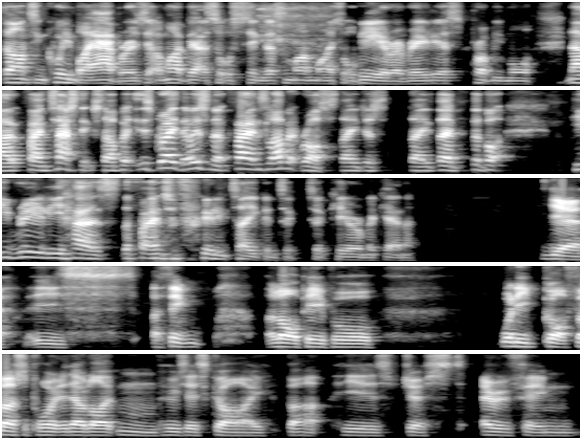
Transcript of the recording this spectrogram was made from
Dancing Queen by ABBA, is it? I might be able to sort of sing. That's my, my sort of era, really. It's probably more. No, fantastic stuff. But it's great though, isn't it? Fans love it, Ross. They just they they've, they've got. He really has. The fans have really taken to to Kieran McKenna. Yeah, he's. I think a lot of people when he got first appointed, they were like, hmm, "Who's this guy?" But he is just everything.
